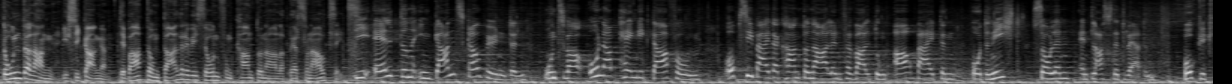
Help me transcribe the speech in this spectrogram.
Stundenlang ist sie gegangen. Debatte um Teilrevision vom kantonalen Personalgesetz. Die Eltern in ganz Graubünden, und zwar unabhängig davon, ob sie bei der kantonalen Verwaltung arbeiten oder nicht, sollen entlastet werden. Bockig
